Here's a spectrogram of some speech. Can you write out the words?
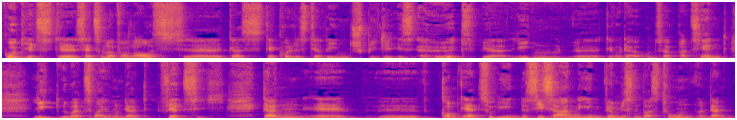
Gut, jetzt äh, setzen wir voraus, äh, dass der Cholesterinspiegel ist erhöht. Wir liegen, äh, oder unser Patient liegt über 240. Dann äh, äh, kommt er zu Ihnen, Sie sagen ihm, wir müssen was tun. Und dann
